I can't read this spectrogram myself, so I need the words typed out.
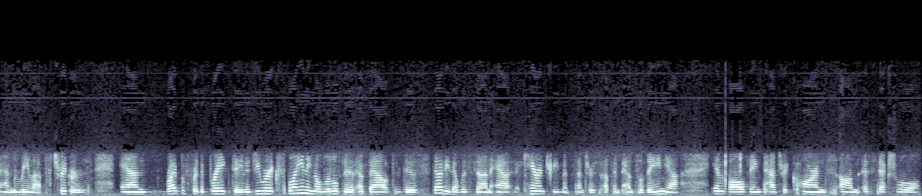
and relapse triggers. And right before the break, David, you were explaining a little bit about this study that was done at Caron Treatment Centers up in Pennsylvania involving Patrick Carnes' um, sexual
